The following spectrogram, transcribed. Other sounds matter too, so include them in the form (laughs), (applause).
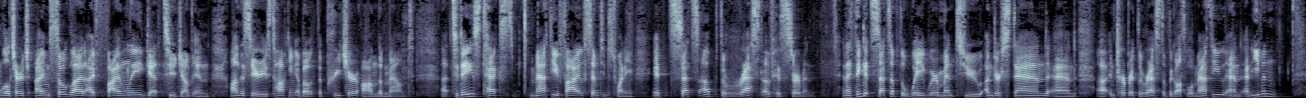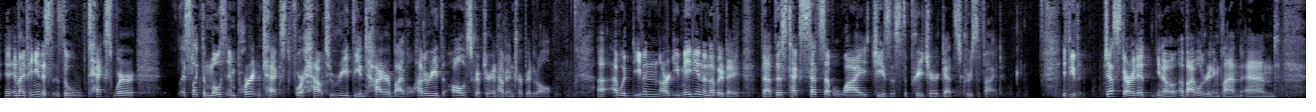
Well, church, I'm so glad I finally get to jump in on the series talking about the preacher on the mount. Uh, today's text, Matthew 5 17 to 20, it sets up the rest of his sermon. And I think it sets up the way we're meant to understand and uh, interpret the rest of the Gospel of Matthew. And, and even, in my opinion, it's, it's the text where it's like the most important text for how to read the entire Bible, how to read all of Scripture, and how to interpret it all. Uh, I would even argue, maybe in another day, that this text sets up why Jesus, the preacher, gets crucified. If you've just started, you know, a Bible reading plan, and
